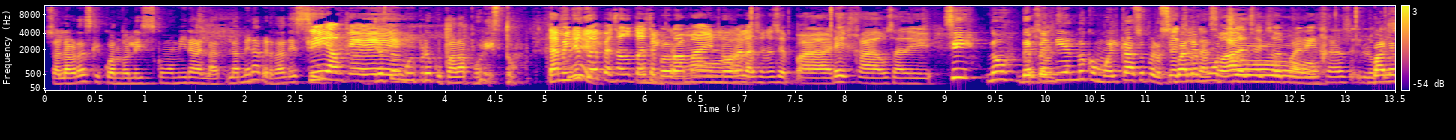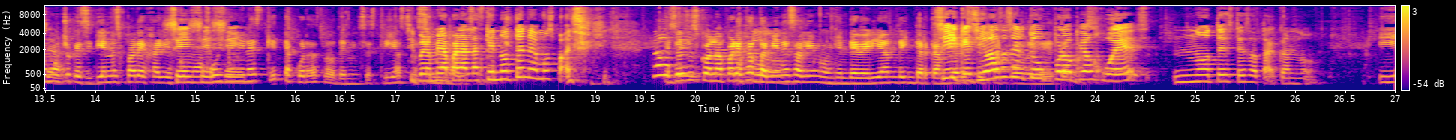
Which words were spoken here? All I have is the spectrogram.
O sea, la verdad es que cuando le dices como, mira, la, la mera verdad es Sí, que aunque- yo estoy muy preocupada por esto. También yo Sí, estuve pensando todo me este programa en no relaciones de pareja, o sea, de Sí, no, dependiendo como el caso, pero sí Sexo vale casual, mucho... sexo de parejas, lo que vale sea. mucho que si tienes pareja y es Sí, como, sí, oye, sí. mira, es que te acuerdas lo de mis estrías. Sí, Pues pero mira, para las que no tenemos... sí. Entonces con la pareja Ajá. también es alguien con quien deberían de intercambiar. Sí, que este si vas a ser tu propio temas. juez, no te estés atacando. Y,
